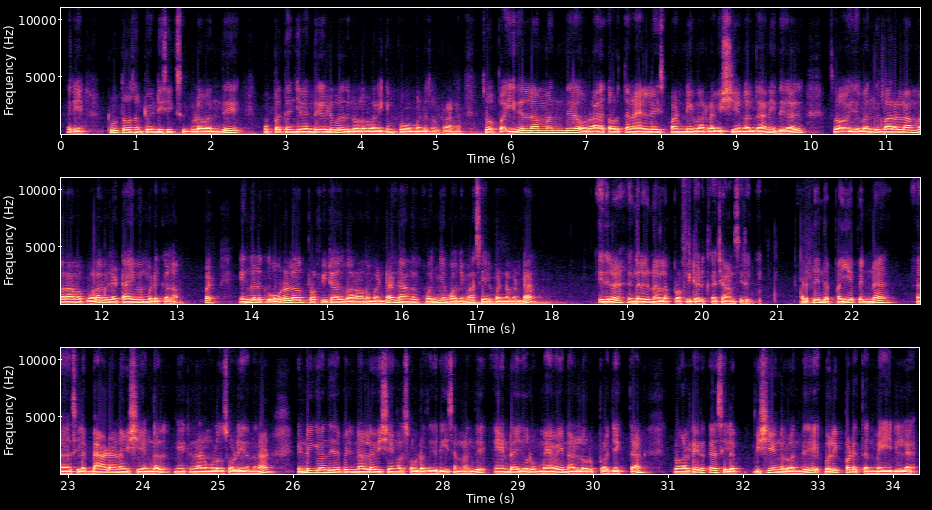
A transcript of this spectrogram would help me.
சரி டூ தௌசண்ட் டுவெண்ட்டி சிக்ஸுக்குள்ளே வந்து முப்பத்தஞ்சிலேருந்து எழுபது டாலர் வரைக்கும் போகும்னு சொல்கிறாங்க ஸோ இப்போ இதெல்லாம் வந்து ஒரு ஒருத்தனை அனலைஸ் பண்ணி வர்ற விஷயங்கள் தான் இதுகள். ஸோ இது வந்து வரலாம் வராமல் போகலாம் இல்லை டைமும் எடுக்கலாம். பட் எங்களுக்கு ஓரளவு ப்ராஃபிட்டாக வரணுமெண்டா நாங்கள் கொஞ்சம் கொஞ்சமாக சேல் பண்ணமெண்டா இதில் எங்களுக்கு நல்ல ப்ராஃபிட் எடுக்க சான்ஸ் இருக்குது அடுத்து இந்த பைய பெண்ணை சில பேடான விஷயங்கள் நேற்று நான் உங்களுக்கு சொல்லியிருந்தேன் இன்றைக்கு வந்து இதை பற்றி நல்ல விஷயங்கள் சொல்கிறதுக்கு ரீசன் வந்து ஏண்டா இது ஒரு உண்மையாகவே நல்ல ஒரு ப்ரொஜெக்ட் தான். இவங்கள்ட்ட இருக்க சில விஷயங்கள் வந்து வெளிப்படைத்தன்மை இல்லை.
